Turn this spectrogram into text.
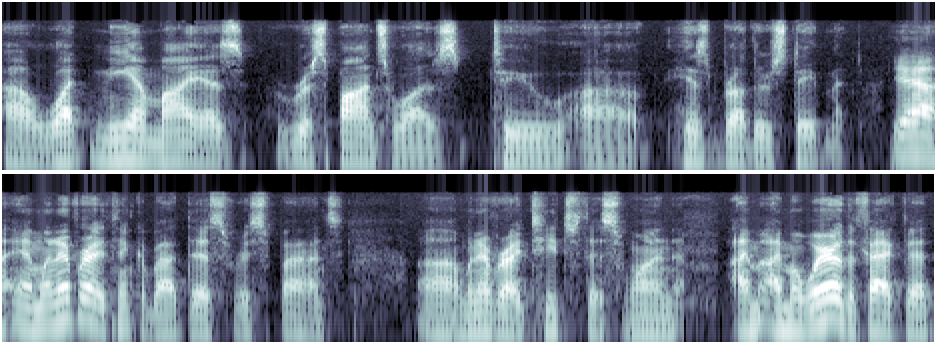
uh, what Nehemiah's response was to uh, his brother's statement. Yeah, and whenever I think about this response, uh, whenever I teach this one, I'm, I'm aware of the fact that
